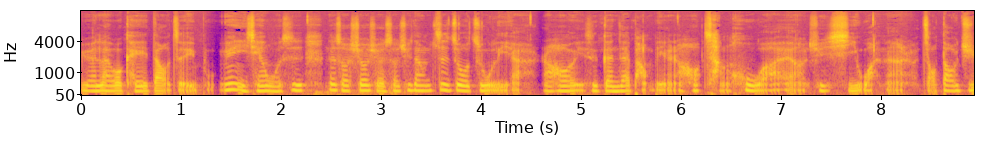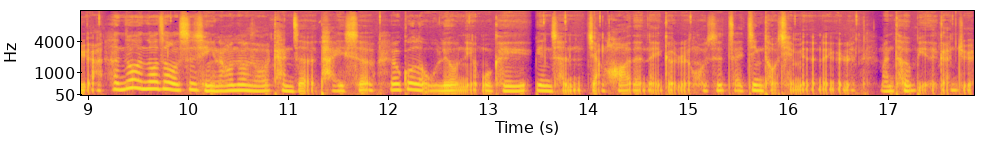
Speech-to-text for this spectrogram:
原来我可以到这一步。因为以前我是那时候休学的时候去当制作助理啊，然后也是跟在旁边，然后。场户啊，然后去洗碗啊，找道具啊，很多很多这种事情。然后那时候看着拍摄，又过了五六年，我可以变成讲话的那个人，或是在镜头前面的那个人，蛮特别的感觉。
